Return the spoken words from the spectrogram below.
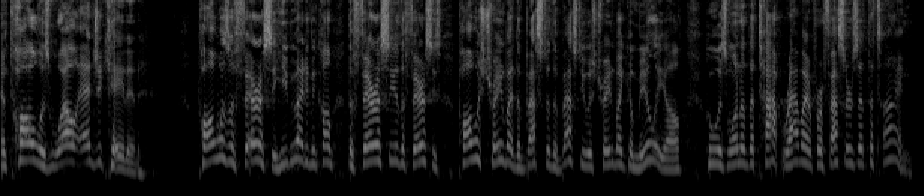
And Paul was well educated. Paul was a Pharisee. He might even call him the Pharisee of the Pharisees. Paul was trained by the best of the best. He was trained by Gamaliel, who was one of the top rabbi professors at the time.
